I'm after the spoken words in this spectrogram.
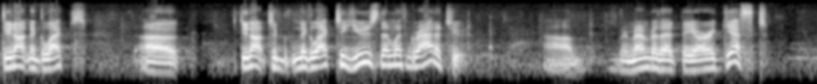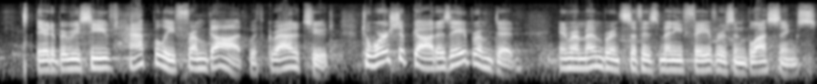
Do not neglect. Uh, do not to neglect to use them with gratitude. Um, remember that they are a gift. They are to be received happily from God with gratitude. To worship God as Abram did, in remembrance of his many favors and blessings.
